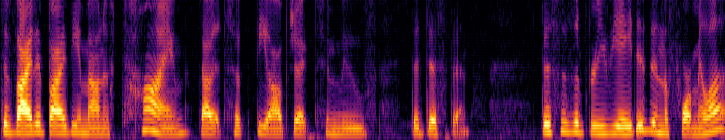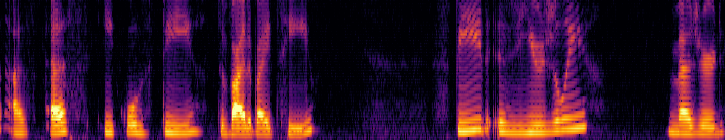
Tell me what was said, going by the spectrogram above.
divided by the amount of time that it took the object to move the distance. This is abbreviated in the formula as S equals D divided by T. Speed is usually measured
